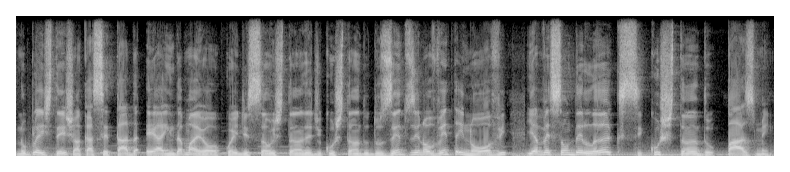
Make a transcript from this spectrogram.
No Playstation a cacetada é ainda maior, com a edição Standard custando R$ 299 e a versão Deluxe custando, pasmem,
